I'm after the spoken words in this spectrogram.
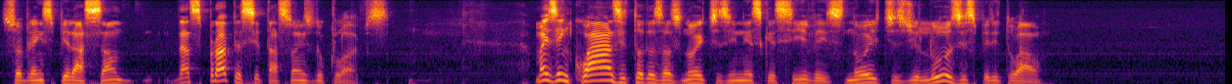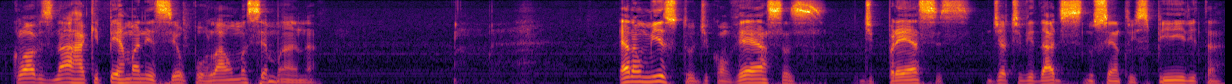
sobre a inspiração das próprias citações do Clóvis. Mas em quase todas as noites inesquecíveis, noites de luz espiritual, Clóvis narra que permaneceu por lá uma semana. Era um misto de conversas, de preces, de atividades no centro espírita,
